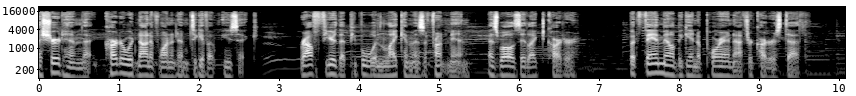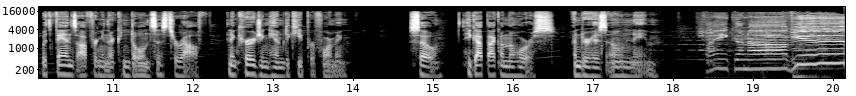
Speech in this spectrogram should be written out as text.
assured him that Carter would not have wanted him to give up music. Ralph feared that people wouldn't like him as a frontman as well as they liked Carter. But fan mail began to pour in after Carter's death, with fans offering their condolences to Ralph and encouraging him to keep performing. So, he got back on the horse under his own name. Thinking of you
